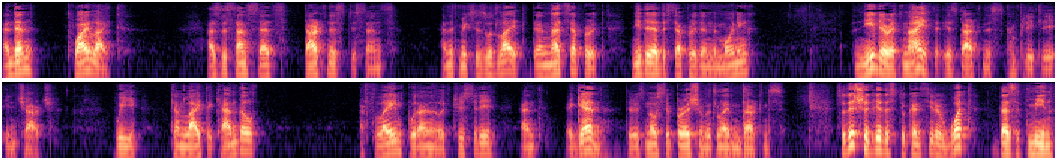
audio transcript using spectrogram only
And then twilight. As the sun sets, darkness descends and it mixes with light. They are not separate. Neither are they separate in the morning. Neither at night is darkness completely in charge. We can light a candle, a flame, put on electricity, and again, there is no separation with light and darkness. So this should lead us to consider what does it mean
